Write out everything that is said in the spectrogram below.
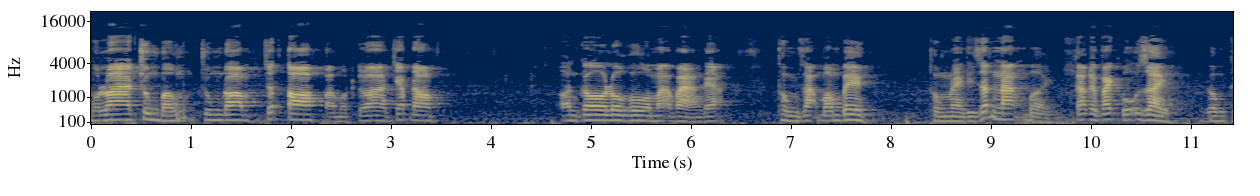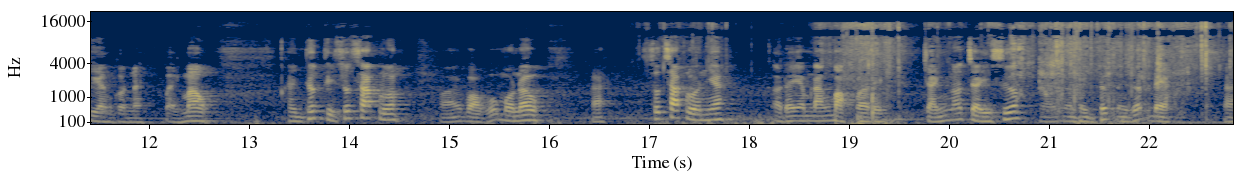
một loa trung bóng trung đom rất to và một cái loa chép đom. Onco logo mạ vàng đấy ạ. Thùng dạng bom bê. Thùng này thì rất nặng bởi các cái vách gỗ dày gông kiềng còn này bảy màu. Hình thức thì xuất sắc luôn. Đấy, vỏ gỗ màu nâu. À, xuất sắc luôn nhé. Ở đây em đang bọc vào để tránh nó chảy xước. Đấy, hình thức này rất đẹp. À,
